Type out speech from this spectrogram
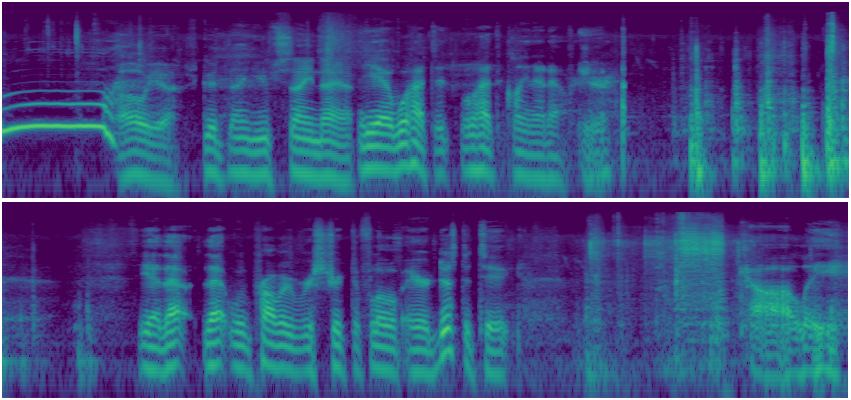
Woo. Oh yeah, it's a good thing you've seen that. Yeah, we'll have to we'll have to clean that out for sure. Yeah, that that would probably restrict the flow of air just a tick. Golly.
